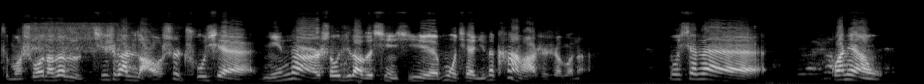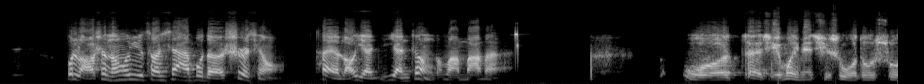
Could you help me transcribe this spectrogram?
怎么说呢？这其实它老是出现。您那儿收集到的信息，目前您的看法是什么呢？因为现在关键，我老是能够预测下一步的事情，他也老验验证，干嘛麻烦？我在节目里面，其实我都说，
